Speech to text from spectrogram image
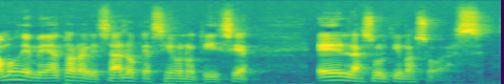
Vamos de inmediato a revisar lo que ha sido noticia en las últimas horas.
